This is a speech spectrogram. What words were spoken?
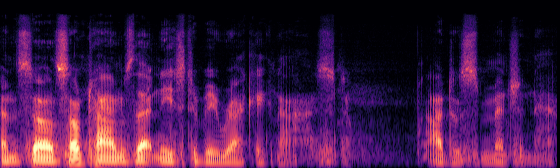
And so sometimes that needs to be recognized. I'll just mention that.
